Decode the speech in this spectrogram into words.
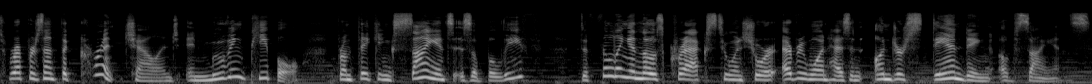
to represent the current challenge in moving people from thinking science is a belief to filling in those cracks to ensure everyone has an understanding of science.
